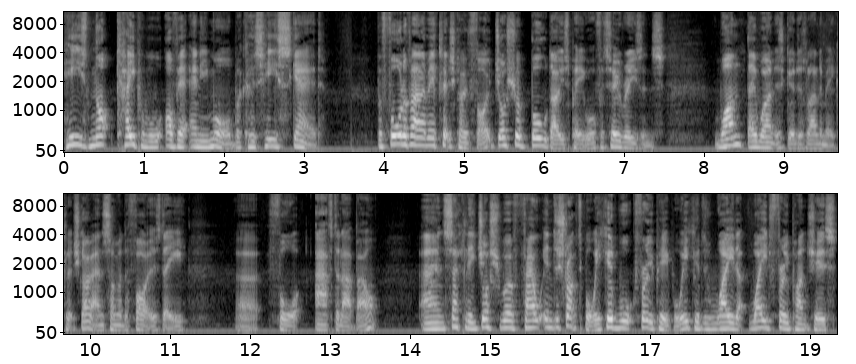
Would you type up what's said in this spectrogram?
he's not capable of it anymore because he's scared. Before the Vladimir Klitschko fight, Joshua bulldozed people for two reasons. One, they weren't as good as Vladimir Klitschko and some of the fighters that he uh, fought after that bout. And secondly, Joshua felt indestructible. He could walk through people. He could wade wade through punches.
